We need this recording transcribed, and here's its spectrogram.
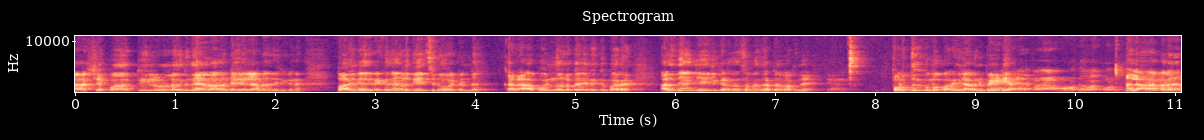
രാഷ്ട്രീയ പാർട്ടിയിലുള്ള ഒരു നേതാവിന്റെ കയ്യിലാണ് അതിരിക്കുന്നത് അപ്പൊ അതിനെതിരെയൊക്കെ ഞങ്ങൾ കേസിന് പോയിട്ടുണ്ട്. കലാഭവൻ എന്നുള്ള പേരൊക്കെ പറയാം അത് ഞാൻ ജയിലിൽ കിടന്ന സമയത്തായിട്ട് പറഞ്ഞേ. പുറത്ത് നിൽക്കുമ്പോൾ പറയില്ല അവന് പേടിയാ. അല്ല അതാ പറഞ്ഞത്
